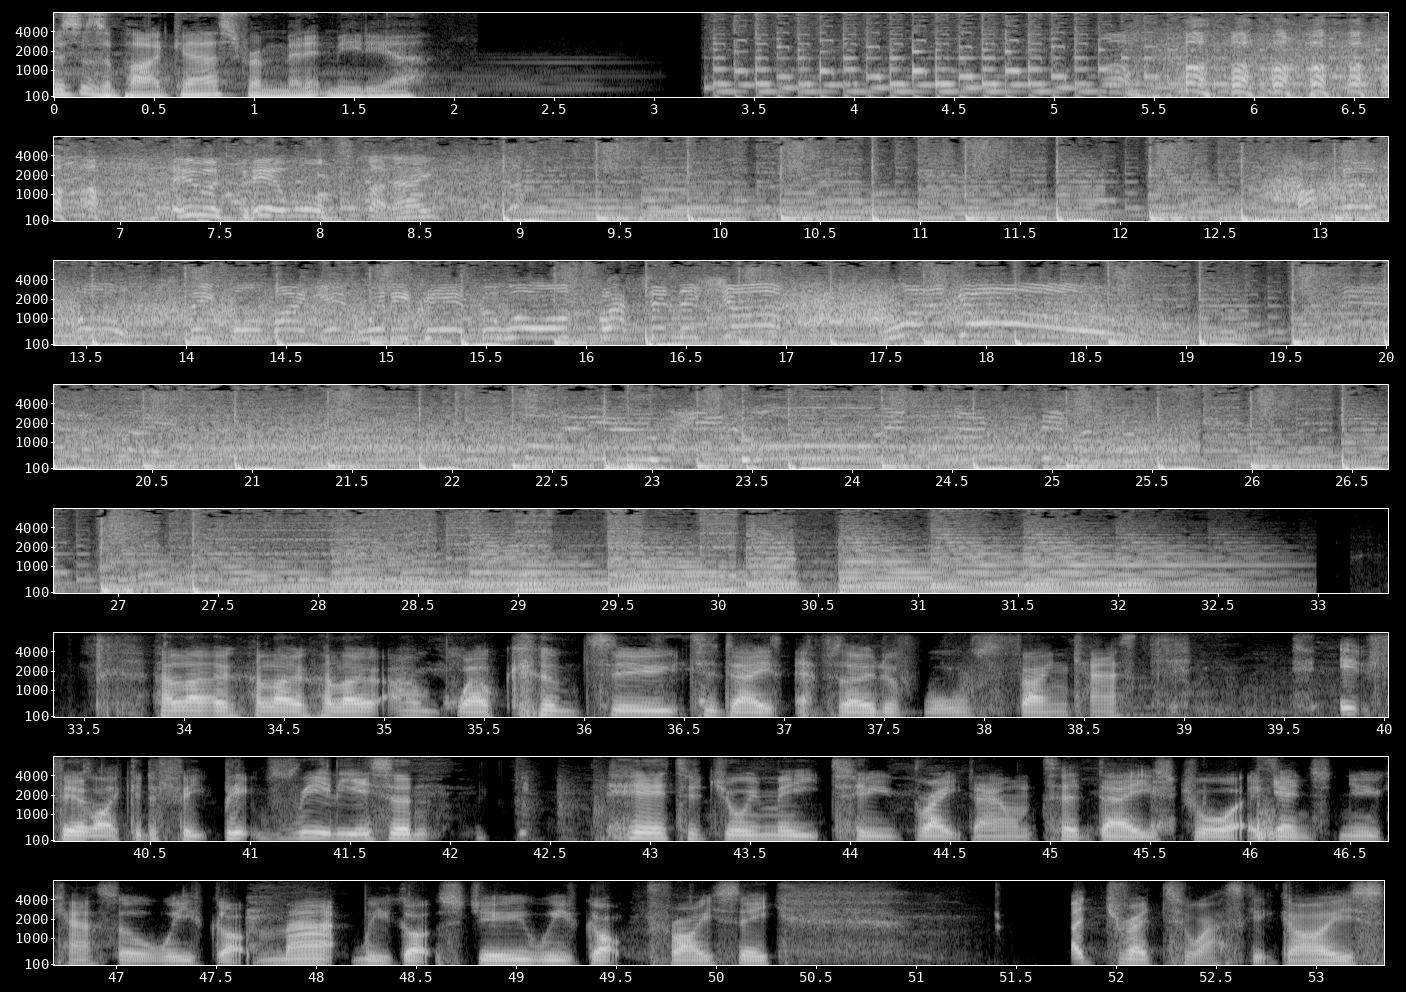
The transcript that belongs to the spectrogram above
This is a podcast from Minute Media. Who would be a Wolves fan, eh? On goes Bull. People might yet win it here for Wolves. Flash in the shot. What Hello, hello, hello, and welcome to today's episode of Wolves Fancast. It feels like a defeat, but it really isn't. Here to join me to break down today's draw against Newcastle, we've got Matt, we've got Stu, we've got Pricey. I dread to ask it, guys,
